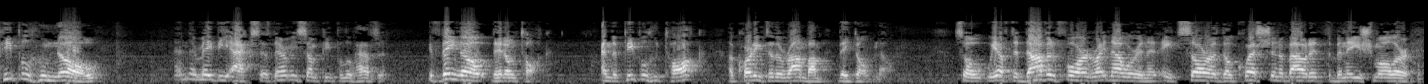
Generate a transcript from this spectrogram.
People who know, and there may be access, there may be some people who have it. If they know, they don't talk. And the people who talk, according to the Rambam, they don't know. So we have to daven for it. Right now we're in an eis tzarah, no question about it. The Bnei Yishmael are,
